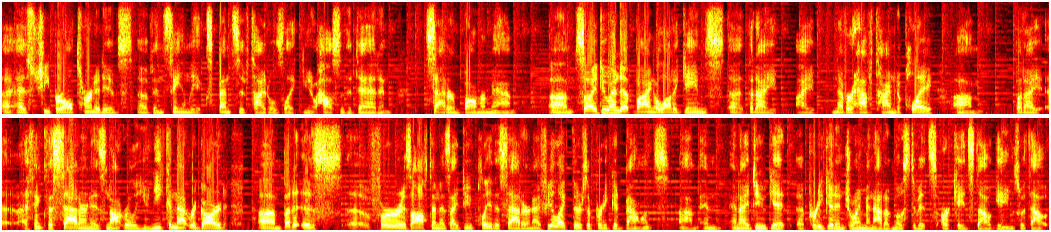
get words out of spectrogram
uh, as cheaper alternatives of insanely expensive titles like you know House of the Dead and Saturn Bomberman. Um, so I do end up buying a lot of games uh, that I I never have time to play. Um, but I I think the Saturn is not really unique in that regard. Um, but as uh, for as often as I do play the Saturn, I feel like there's a pretty good balance, um, and and I do get a pretty good enjoyment out of most of its arcade style games without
